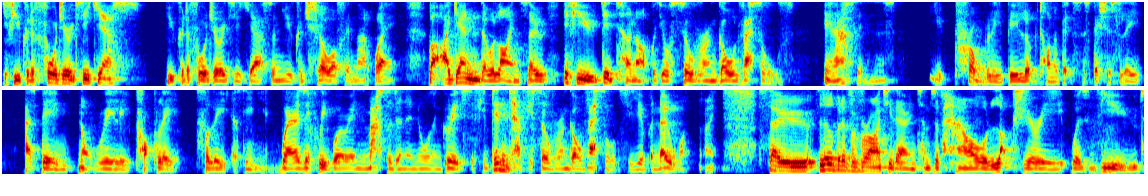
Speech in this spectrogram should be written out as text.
if you could afford your exekias, you could afford your exekias and you could show off in that way. But again, there were lines. So if you did turn up with your silver and gold vessels in Athens, you'd probably be looked on a bit suspiciously as being not really properly fully Athenian. Whereas if we were in Macedon in northern Greece, if you didn't have your silver and gold vessels, you were no one, right? So a little bit of a variety there in terms of how luxury was viewed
